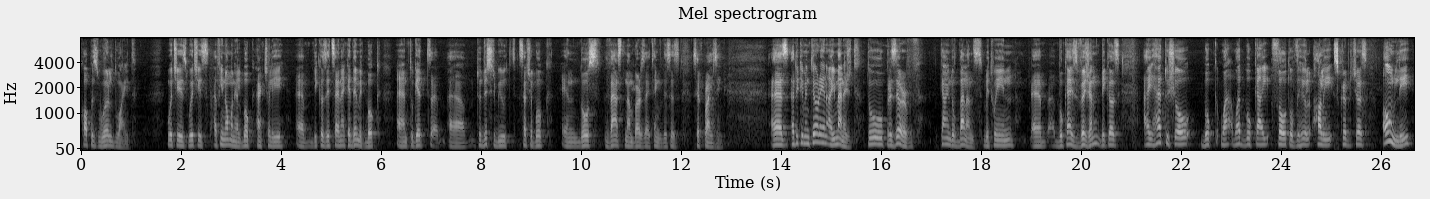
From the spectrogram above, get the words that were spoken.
copies worldwide, which is, which is a phenomenal book actually uh, because it's an academic book and to get uh, to distribute such a book in those vast numbers, I think this is surprising. As a documentarian, I managed to preserve kind of balance between uh, Bucaille's vision because I had to show book, what, Bucaille thought of the Holy Scriptures only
